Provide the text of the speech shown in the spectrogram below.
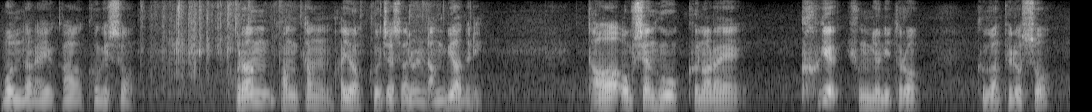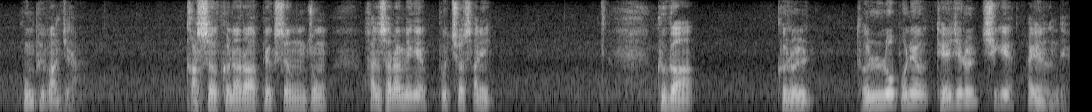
먼 나라에 가 거기서 허랑방탕하여 그 재산을 낭비하더니 다 없앤 후 그 나라에 크게 흉년이 들어 그가 비로소 궁핍한지라. 가서 그 나라 백성 중 한 사람에게 붙여 사니 그가 그를 들로 보내어 돼지를 치게 하였는데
